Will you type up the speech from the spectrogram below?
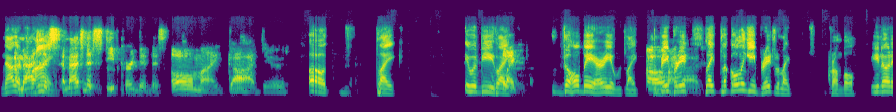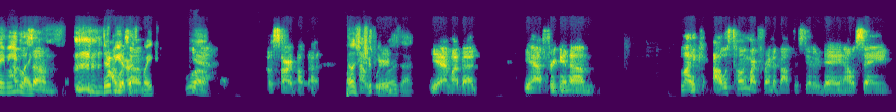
Now they're Imagine crying. if, imagine if Steve Kerr did this. Oh my god, dude! Oh, like it would be like, Like, the whole Bay Area would like oh Bay Bridge, god. like the Golden Gate Bridge would like crumble. You know what I mean? I was, like um, there'd be an was, um, earthquake. Whoa, yeah. Oh, sorry about that. that was that was trippy. weird. what was that? Yeah, my bad. Yeah, freaking um like I was telling my friend about this the other day and I was saying,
